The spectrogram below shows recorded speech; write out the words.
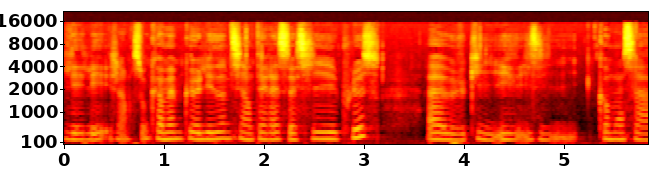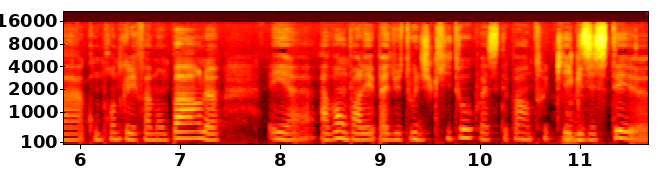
les, les- j'ai l'impression quand même que les hommes s'y intéressent aussi plus, vu qu'ils ils- ils commencent à comprendre que les femmes en parlent. Et euh, avant, on parlait pas du tout du clito, quoi. C'était pas un truc qui Ouais. existait. euh,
